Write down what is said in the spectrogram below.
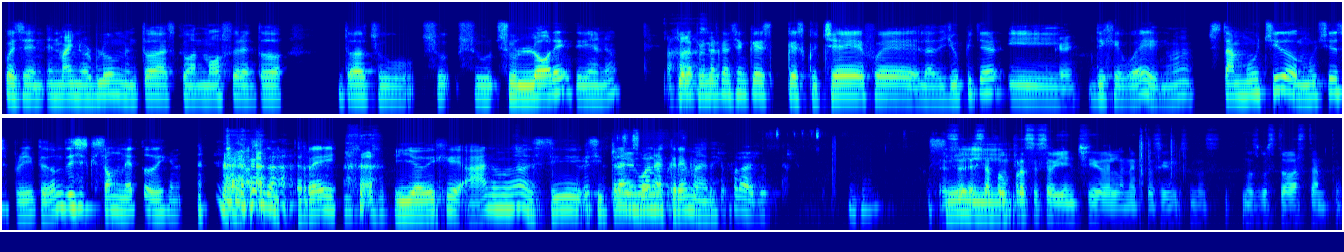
pues en, en Minor Bloom, en toda su atmósfera, en todo, toda su, su, su, lore, diría, ¿no? Yo la primera canción que, que, escuché fue la de Júpiter y dije, güey, ¿no? Está muy chido, muy chido ese proyecto. ¿De dónde dices que son netos? Dije, ¿no? de Monterrey. y yo dije, ah, no, sí, sí traen buena crema. Sí. Ese, fue un proceso bien chido, la neta, sí, nos, nos gustó bastante.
